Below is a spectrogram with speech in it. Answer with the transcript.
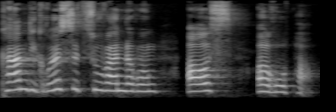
kam die größte Zuwanderung aus Europa.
